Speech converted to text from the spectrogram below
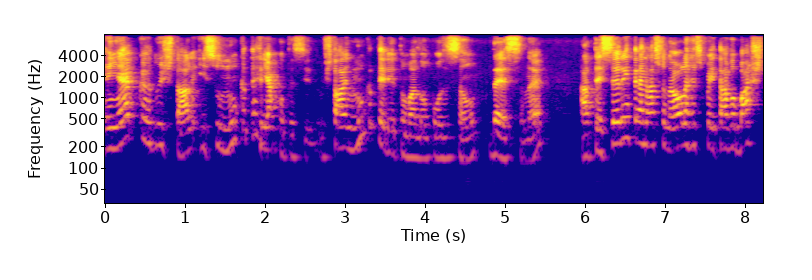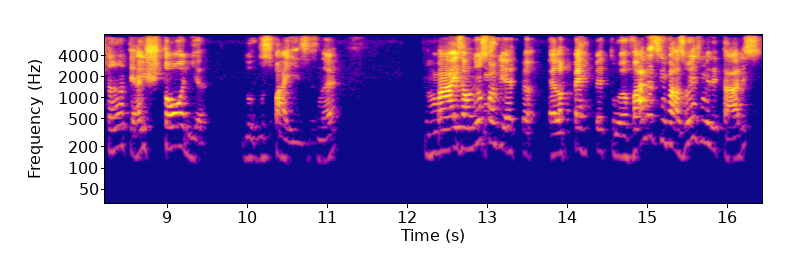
Em épocas do Stalin, isso nunca teria acontecido. O Stalin nunca teria tomado uma posição dessa, né? A Terceira Internacional ela respeitava bastante a história do- dos países, né? Mas a União Soviética ela perpetua várias invasões militares.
